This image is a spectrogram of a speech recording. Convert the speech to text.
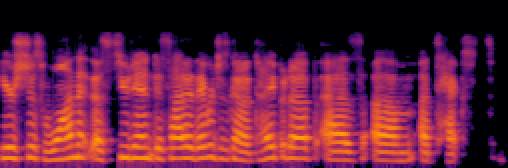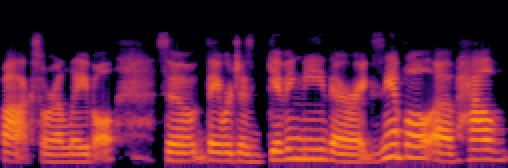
Here's just one, a student decided they were just gonna type it up as um, a text box or a label. So they were just giving me their example of how,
